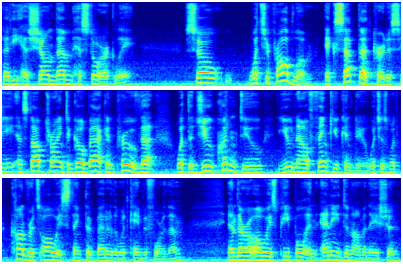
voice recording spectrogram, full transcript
that he has shown them historically. So, what's your problem? Accept that courtesy and stop trying to go back and prove that what the Jew couldn't do, you now think you can do, which is what converts always think they're better than what came before them. And there are always people in any denomination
